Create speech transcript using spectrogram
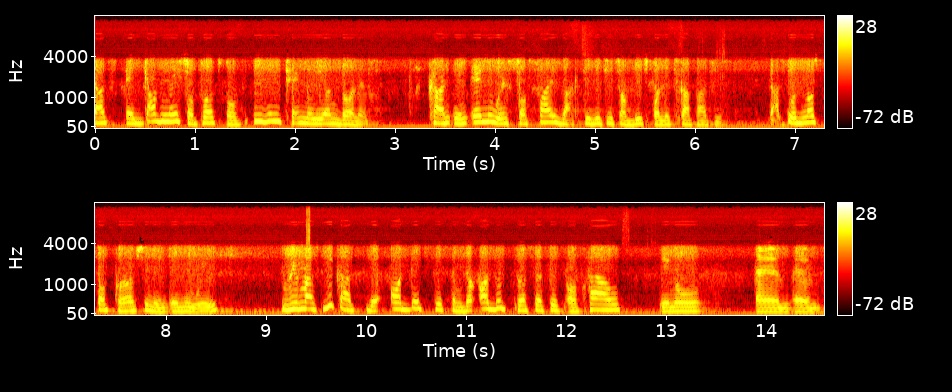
that a government support of even ten million dollars can in any way suffice the activities of these political parties. That would not stop corruption in any way. We must look at the audit system, the audit processes of how you know um, um,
